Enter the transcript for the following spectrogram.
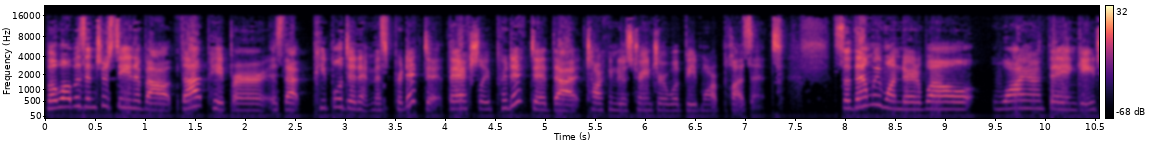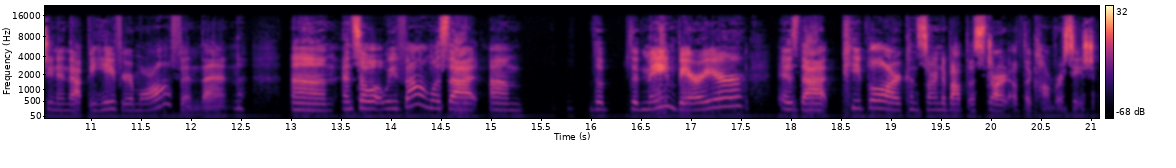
but what was interesting about that paper is that people didn't mispredict it. They actually predicted that talking to a stranger would be more pleasant. So then we wondered, well, why aren't they engaging in that behavior more often then? Um, and so what we found was that um, the the main barrier is that people are concerned about the start of the conversation.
